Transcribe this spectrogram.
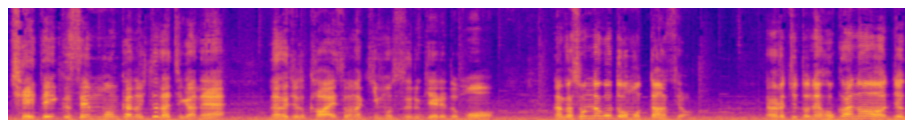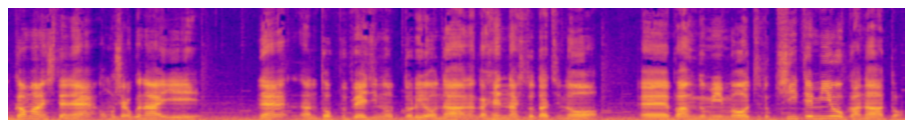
消えていく専門家の人たちがね、なんかちょっとかわいそうな気もするけれども、なんかそんなこと思ったんですよ。だからちょっとね、他の、じゃ我慢してね、面白くない、ね、あのトップページに載っとるような、なんか変な人たちの、えー、番組もちょっと聞いてみようかなと。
